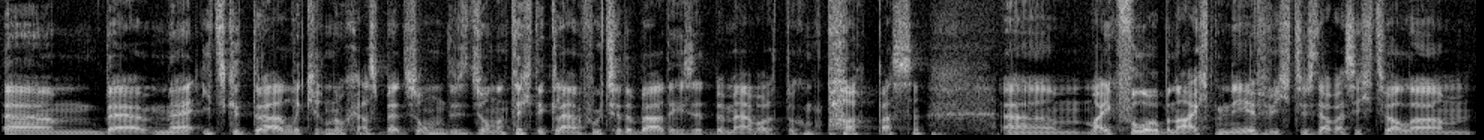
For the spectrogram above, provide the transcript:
Um, bij mij iets duidelijker nog als bij John. Dus John had echt een klein voetje erbuiten gezet. Bij mij waren het toch een paar passen. Um, maar ik verloor bijna echt mijn evenwicht. Dus dat was echt wel... Um,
